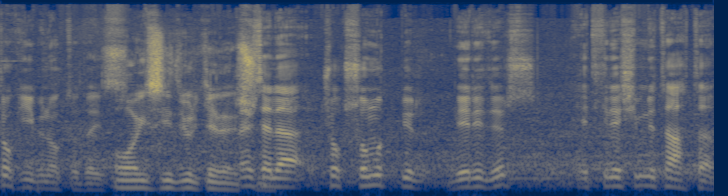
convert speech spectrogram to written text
çok iyi bir noktadayız. OECD ülkeleri için. Mesela çok somut bir veridir. Etkileşimli tahta.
